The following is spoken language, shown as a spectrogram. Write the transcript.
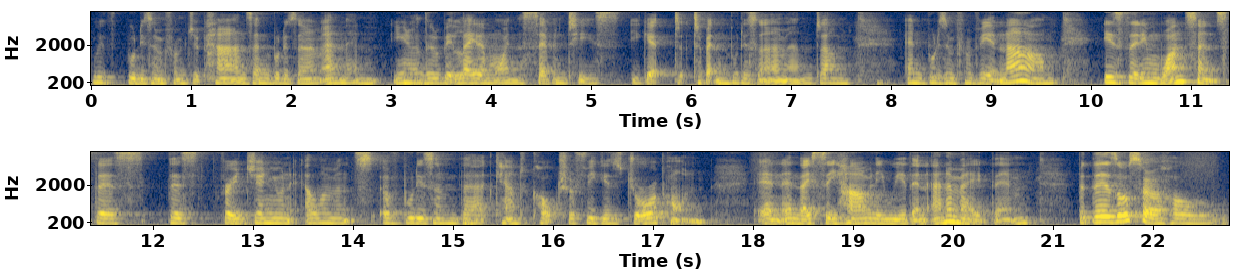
with Buddhism from Japan, Zen Buddhism, and then you know a little bit later, more in the seventies, you get Tibetan Buddhism and um, and Buddhism from Vietnam. Is that in one sense there's there's very genuine elements of Buddhism that counterculture figures draw upon, and, and they see harmony with and animate them. But there's also a whole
